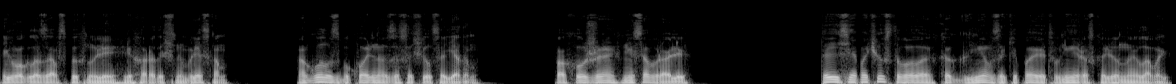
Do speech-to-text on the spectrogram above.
Его глаза вспыхнули лихорадочным блеском, а голос буквально засочился ядом. Похоже, не соврали. Таисия почувствовала, как гнев закипает в ней раскаленной лавой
